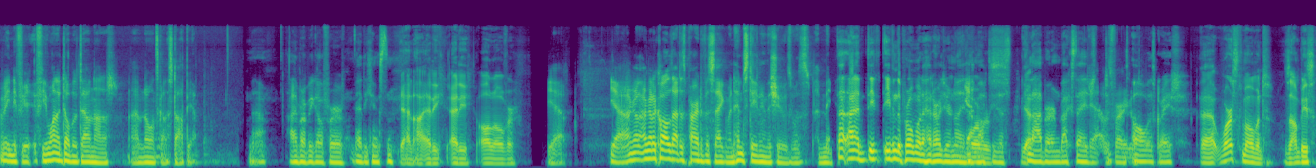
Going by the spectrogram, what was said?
I mean, if you if you want to double down on it, um, no one's going to stop you. no, I'd probably go for Eddie Kingston. Yeah, no, Eddie, Eddie, all over. Yeah, yeah. I'm gonna I'm gonna call that as part of a segment. Him stealing the shoes was amazing. That uh, e- even the promo they had earlier tonight, Yeah. yeah, was- just yeah. blabbering backstage. Yeah, it was very good. always great. Uh, worst moment, zombies.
